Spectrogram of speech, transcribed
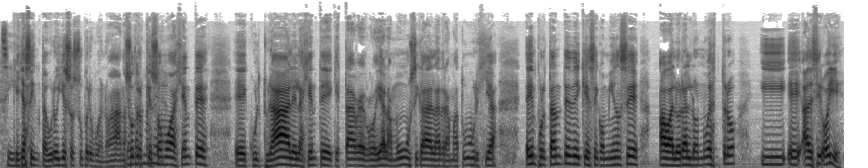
Sí. que ya se instauró y eso es súper bueno. ¿ah? A nosotros todas que maneras. somos agentes eh, culturales, la gente que está rodeada de la música, de la dramaturgia, es importante de que se comience a valorar lo nuestro y eh, a decir, oye,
